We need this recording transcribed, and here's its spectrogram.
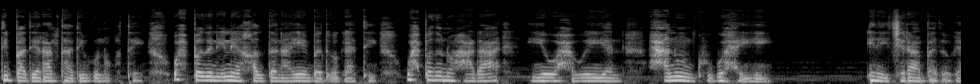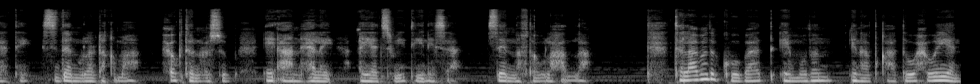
dib baad yaraantaadii ugu noqotay wax badan inay khaldanaayeen baad ogaatay wax badanoo hadhaa iyo waxa weeyaan xanuun kugu hayay inay jiraan baad ogaatay sidaan ula dhaqmaa xogtan cusub ee aan helay ayaad isweydiinaysaa seen nafta ula hadlaa tallaabada koowaad ee mudan inaad qaato waxweeyaan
